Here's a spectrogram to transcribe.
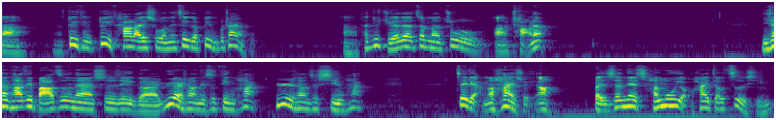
啊，对对他来说呢，这个并不在乎，啊，他就觉得这么住啊敞亮。你像他这八字呢，是这个月上的是丁亥，日上是辛亥，这两个亥水啊，本身呢辰午有亥叫自刑，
